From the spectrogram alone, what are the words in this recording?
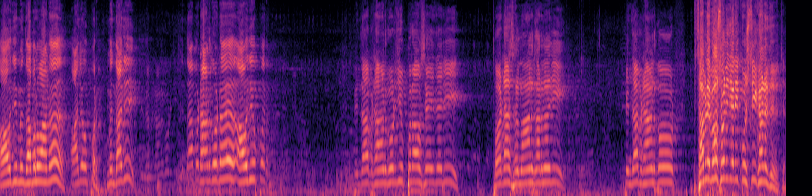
ਆਓ ਜੀ ਮਿੰਦਾ ਪਹਿਲਵਾਨ ਆ ਜਾਓ ਉੱਪਰ। ਮਿੰਦਾ ਜੀ। ਮਿੰਦਾ ਪਠਾਨਕੋਟ ਆਓ ਜੀ ਉੱਪਰ। ਪਿੰਡਾ ਪਠਾਨਕੋਟ ਜੀ ਉੱਪਰ ਆਓ ਸਟੇਜ ਤੇ ਜੀ। ਤੁਹਾਡਾ ਸਨਮਾਨ ਕਰਨਾ ਜੀ। ਪਿੰਡਾ ਪਠਾਨਕੋਟ। ਸਾਹਮਣੇ ਬਹੁਤ ਸੋਹਣੀ ਜਿਹੜੀ ਕੁਸ਼ਤੀ ਖਾਣੇ ਦੇ ਵਿੱਚ।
